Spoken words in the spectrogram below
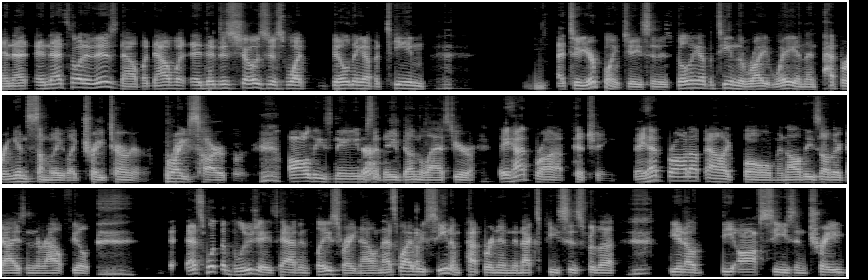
And that and that's what it is now. But now, what it just shows just what building up a team. uh, To your point, Jason, is building up a team the right way and then peppering in somebody like Trey Turner, Bryce Harper, all these names Yeah. that they've done the last year. They had brought up pitching. They had brought up Alec Bohm and all these other guys in their outfield. That's what the Blue Jays have in place right now, and that's why we've seen them peppering in the next pieces for the, you know, the off-season trade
